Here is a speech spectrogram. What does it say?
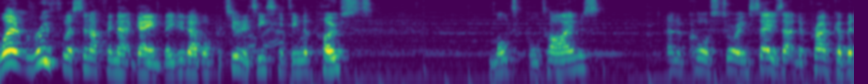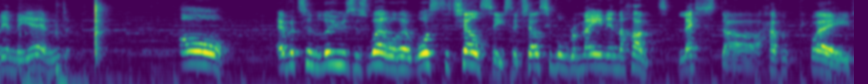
weren't ruthless enough in that game. They did have opportunities, hitting the post multiple times. And, of course, drawing saves out of Dubravka. But in the end, Oh, Everton lose as well, although it was to Chelsea. So Chelsea will remain in the hunt. Leicester haven't played.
